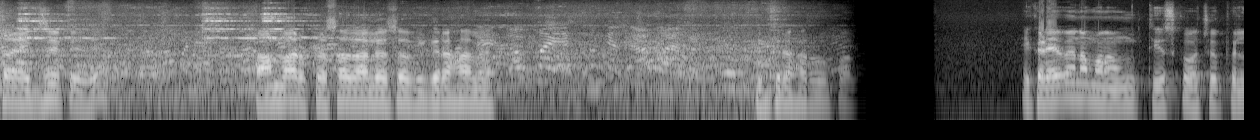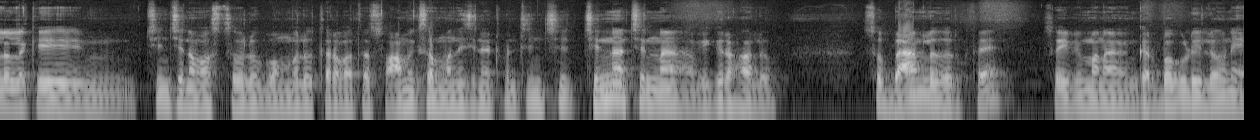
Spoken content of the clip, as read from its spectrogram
సో ఎగ్జిట్ ఇది. సాంబార్ ప్రసాదాలు సో విగ్రహాలు. విగ్రహ రూపాలు. ఇక్కడ ఏమైనా మనం తీసుకోవచ్చు పిల్లలకి చిన్న చిన్న వస్తువులు బొమ్మలు తర్వాత స్వామికి సంబంధించినటువంటి చిన్న చిన్న విగ్రహాలు. సో బ్యాన్లు దొరుకుతాయి. సో ఇవి మన గర్భగుడిలోనే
